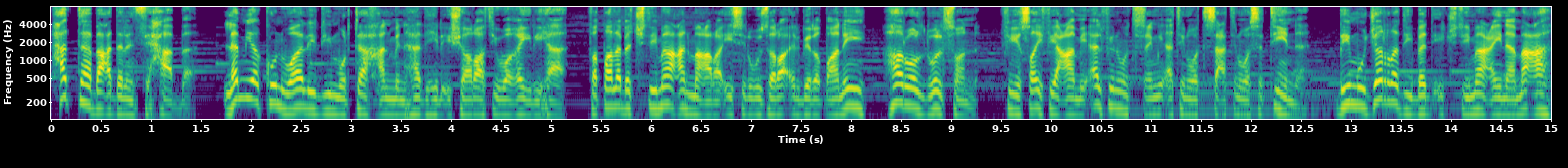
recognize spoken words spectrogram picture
حتى بعد الانسحاب. لم يكن والدي مرتاحا من هذه الإشارات وغيرها فطلب اجتماعا مع رئيس الوزراء البريطاني هارولد ويلسون في صيف عام 1969 بمجرد بدء اجتماعنا معه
